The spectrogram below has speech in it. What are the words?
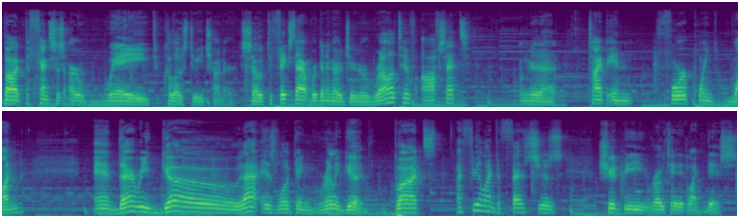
but the fences are way too close to each other. So to fix that, we're gonna go to the relative offset. I'm gonna type in 4.1 and there we go. That is looking really good. But I feel like the fences should be rotated like this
